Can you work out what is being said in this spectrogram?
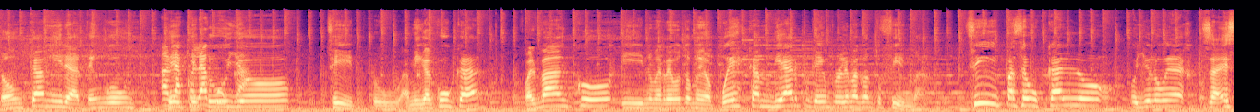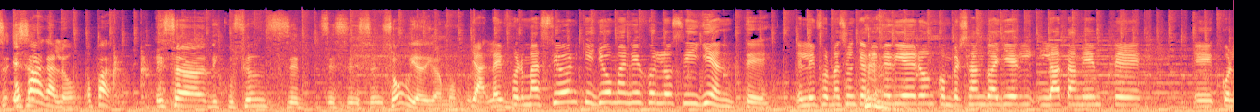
Tonka, mira, tengo un cheque Cuca. tuyo. Sí, tu amiga Cuca fue al banco y no me rebotó. Me dijo, ¿puedes cambiar porque hay un problema con tu firma? Sí, pase a buscarlo o yo lo voy a... O sea, ese- O págalo, o paga. esa discusión se, se- se- se- es obvia, digamos. Ya, la información que yo manejo es lo siguiente. Es la información que a mí me dieron conversando ayer latamente eh, con,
